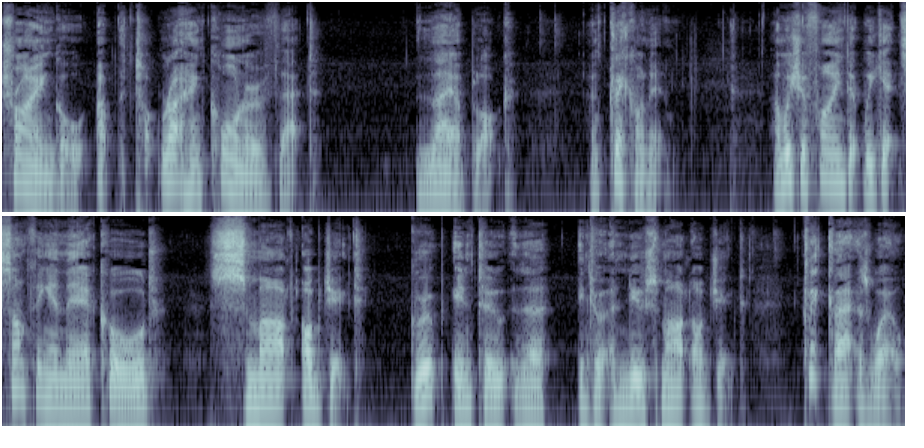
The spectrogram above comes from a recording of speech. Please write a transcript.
triangle up the top right hand corner of that layer block and click on it and we shall find that we get something in there called smart object group into the into a new smart object click that as well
